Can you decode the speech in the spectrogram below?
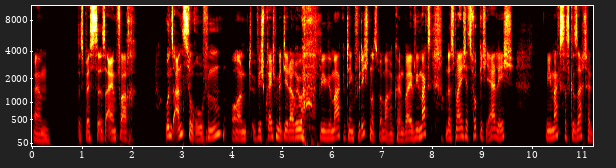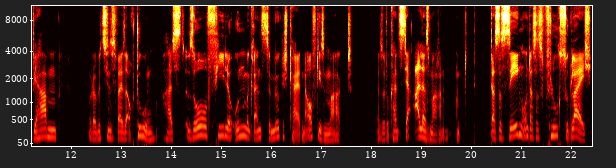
Ähm, das Beste ist einfach, uns anzurufen und wir sprechen mit dir darüber, wie wir Marketing für dich nutzbar machen können. Weil wie Max, und das meine ich jetzt wirklich ehrlich, wie Max das gesagt hat, wir haben, oder beziehungsweise auch du, hast so viele unbegrenzte Möglichkeiten auf diesem Markt. Also du kannst ja alles machen. Und das ist Segen und das ist Fluch zugleich.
